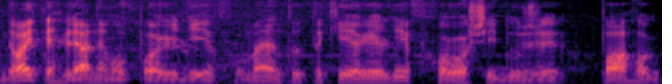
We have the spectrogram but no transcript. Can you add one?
Давайте глянемо по рельєфу. У мене тут такий рельєф, хороший дуже пагорб.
